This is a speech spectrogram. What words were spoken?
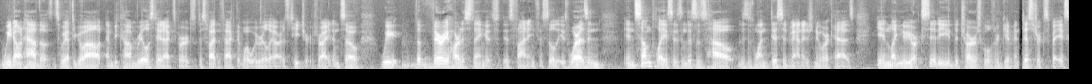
We don't have those, and so we have to go out and become real estate experts, despite the fact that what we really are is teachers, right? And so we, the very hardest thing is, is finding facilities. Whereas in in some places, and this is how this is one disadvantage Newark has. In like New York City, the charter schools are given district space.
